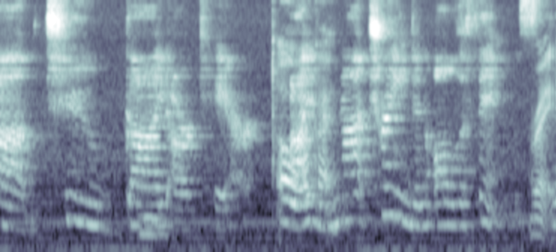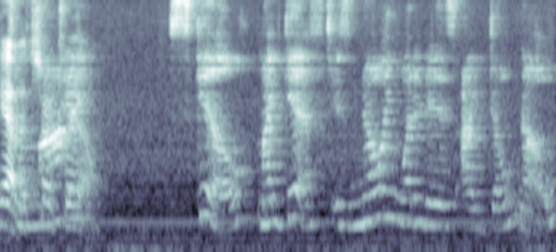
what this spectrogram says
um, to guide our care. Oh, okay. I'm not trained in all the things. Right. yeah, that's so my- true. skill, my gift is knowing what it is I don't know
